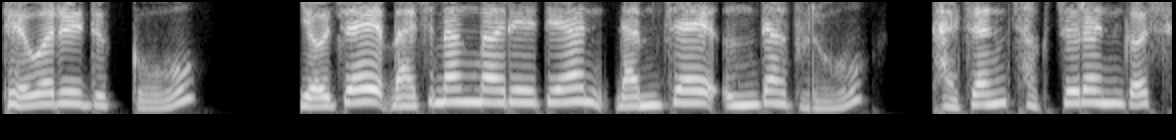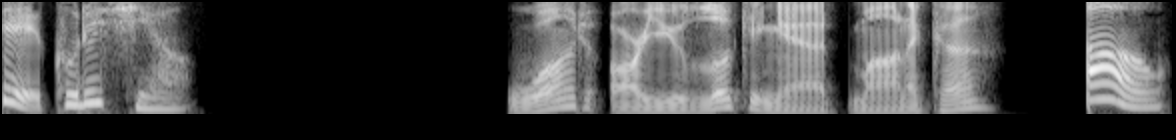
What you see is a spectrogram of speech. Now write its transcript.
대화를 듣고 여자의 마지막 말에 대한 남자의 응답으로 가장 적절한 것을 고르시오. What are you looking at, Monica? Oh,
